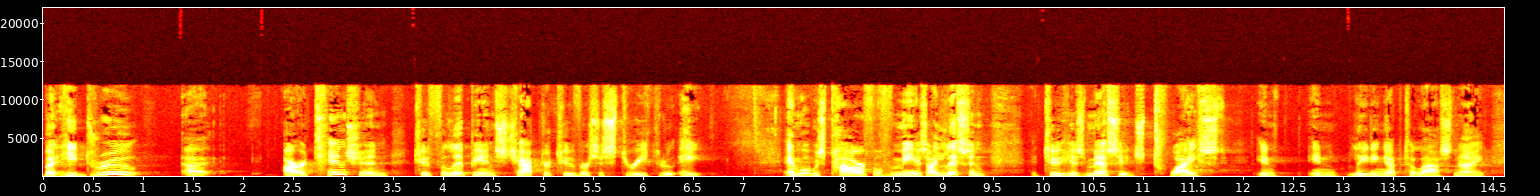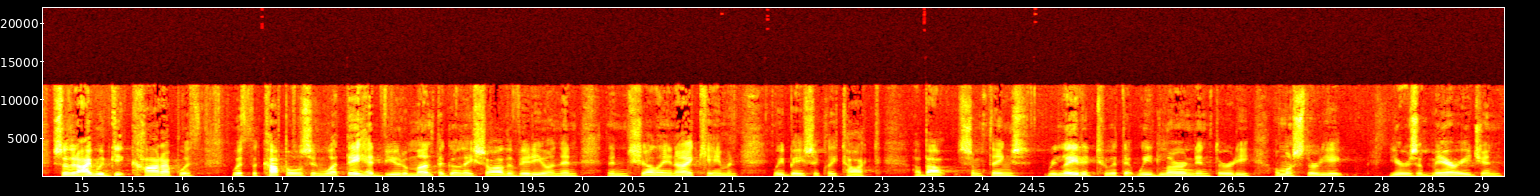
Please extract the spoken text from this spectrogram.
but he drew uh, our attention to Philippians chapter 2, verses 3 through 8. And what was powerful for me is I listened to his message twice in, in leading up to last night so that I would get caught up with with the couples and what they had viewed a month ago. They saw the video, and then, then Shelley and I came, and we basically talked about some things related to it that we'd learned in 30, almost 38 years of marriage. And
